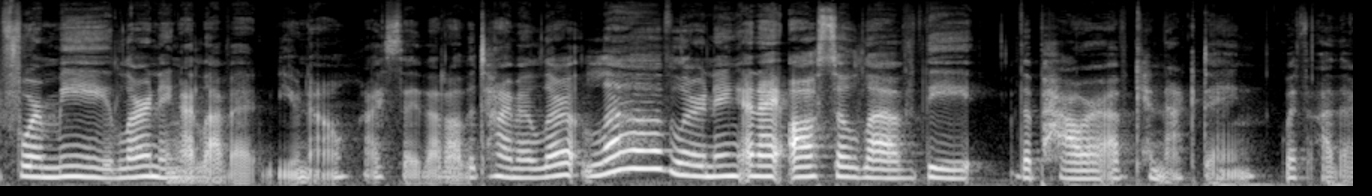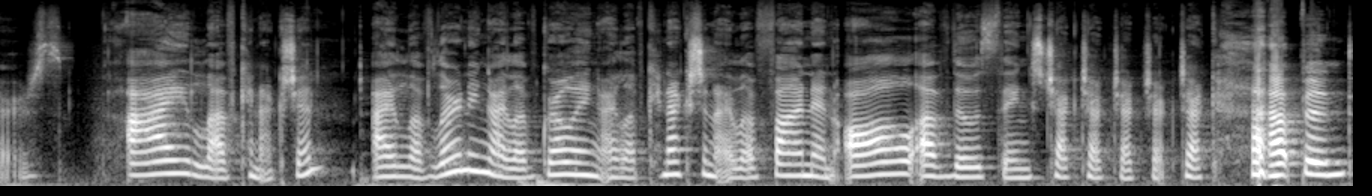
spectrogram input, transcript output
for me, learning, I love it. You know, I say that all the time. I love learning, and I also love the the power of connecting with others. I love connection. I love learning. I love growing. I love connection. I love fun. And all of those things, check, check, check, check, check, happened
